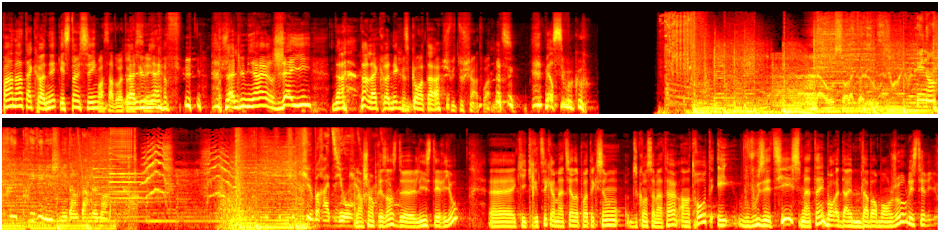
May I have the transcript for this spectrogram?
pendant ta chronique et c'est un signe. Bon, ça doit être la un signe. lumière fut- la lumière jaillit dans, dans la chronique du compteur. Je suis touché, Antoine. Merci. Merci beaucoup. Là-haut sur la colline. Une entrée privilégiée dans le Parlement. Cube Radio. Alors, je suis en présence de Lise Thériault, euh, qui est critique en matière de protection du consommateur, entre autres. Et vous étiez ce matin, bon, d'a- d'abord bonjour, Lise Thériault.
